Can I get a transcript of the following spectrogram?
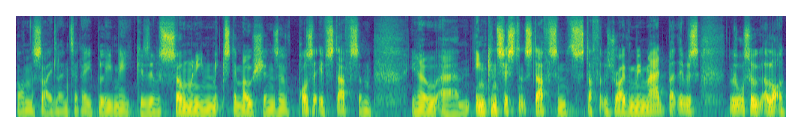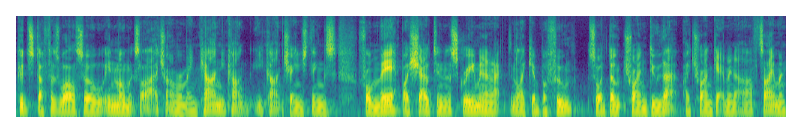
on the sideline today, believe me, because there was so many mixed emotions of positive stuff, some you know, um, inconsistent stuff, some stuff that was driving me mad. But there was there was also a lot of good stuff as well. So in moments like that, I try and remain calm. You can't you can't change things from there by shouting and screaming and acting like a buffoon. So I don't try and do that. I try and get them in at half time and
